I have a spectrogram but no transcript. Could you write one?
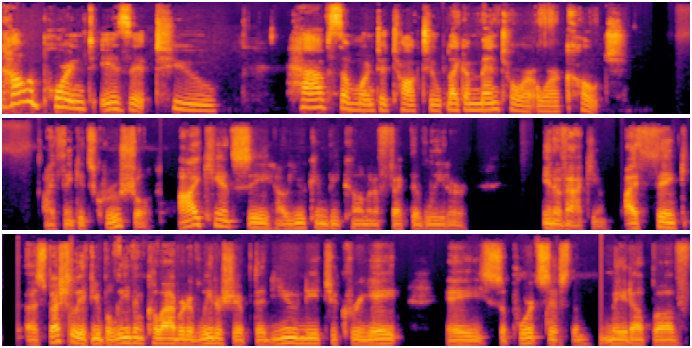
How important is it to have someone to talk to, like a mentor or a coach? I think it's crucial. I can't see how you can become an effective leader in a vacuum. I think, especially if you believe in collaborative leadership, that you need to create a support system made up of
